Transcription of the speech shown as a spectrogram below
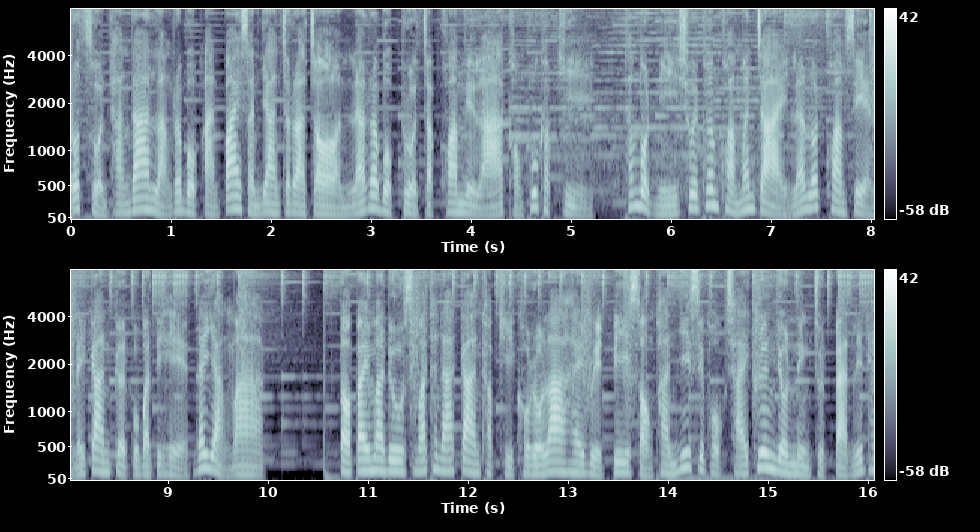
รถสวนทางด้านหลัง ระบบอ่านป้ายสัญญาณจราจร และระบบตรวจจับความเหนื่อยล้าของผู้ขับขี่ ทั้งหมดนี้ช่วยเพิ่มความมั่นใจ และลดความเสี่ยงในการเกิดอุบัติเหตุได้อย่างมาก ต่อไปมาดูสมรรถนะการขับขี่ Corolla Hybrid ปี 2026 ใช้เครื่องยนต์ 1.8 ลิตรไฮ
